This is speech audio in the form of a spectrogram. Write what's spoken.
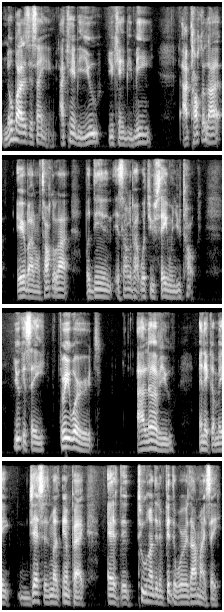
Nobody's the same. I can't be you. You can't be me. I talk a lot. Everybody don't talk a lot. But then it's all about what you say when you talk. You can say three words I love you, and it can make just as much impact as the 250 words I might say.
